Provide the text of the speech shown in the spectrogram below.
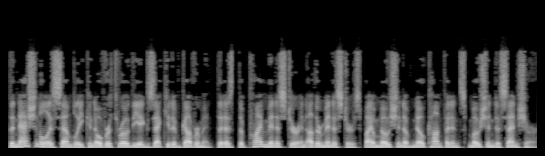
The National Assembly can overthrow the executive government that is, the Prime Minister and other ministers by a motion of no confidence motion de censure.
